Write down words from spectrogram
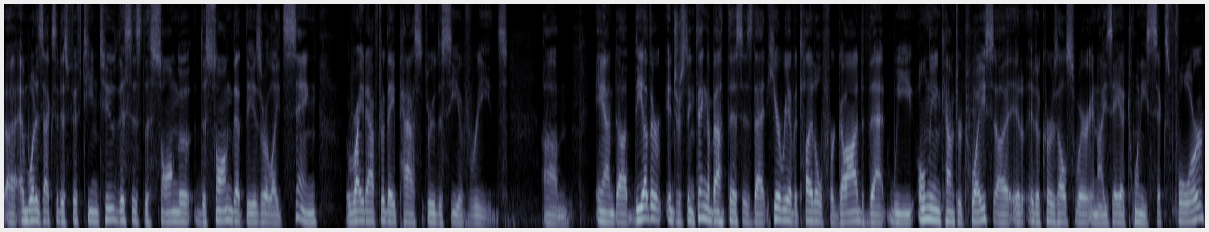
uh, and what is Exodus fifteen two? This is the song of, the song that the Israelites sing right after they pass through the Sea of Reeds. Um, and uh, the other interesting thing about this is that here we have a title for God that we only encounter twice. Uh, it, it, occurs elsewhere in Isaiah 26 4.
